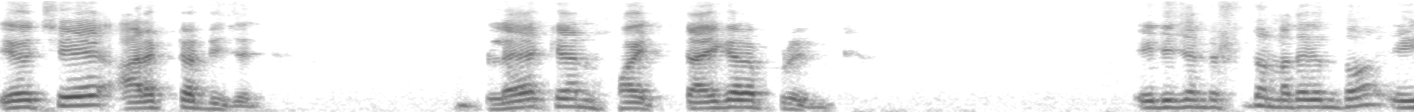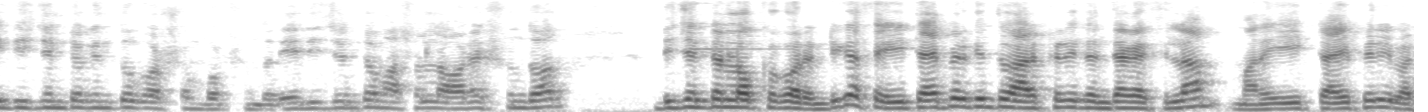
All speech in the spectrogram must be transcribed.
এ হচ্ছে আরেকটা design black and white tiger print এই ডিজাইনটা সুন্দর না দেখেন তো? এই ডিজাইনটা কিন্তু অসম্ভব সুন্দর। এই ডিজাইনটা মাসাল্লাহ অনেক সুন্দর। ডিজাইনটা লক্ষ্য করেন, ঠিক আছে? এই টাইপের কিন্তু আরেকটা ডিজাইন দেখাইছিলাম। মানে এই টাইপেরই বা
